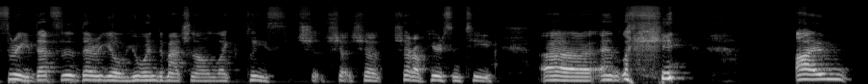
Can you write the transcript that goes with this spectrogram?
three. That's it. There you go. You win the match now. Like, please, shut, shut up. Here's some tea. Uh, and like, I'm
